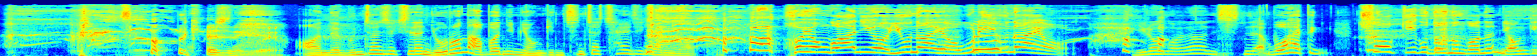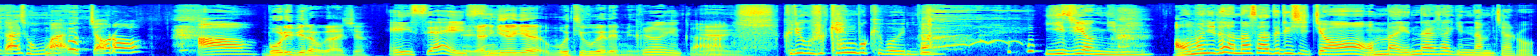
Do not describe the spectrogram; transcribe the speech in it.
그래서 그렇게 하시는 거예요. 어, 근데 문천식 씨는 요런 아버님 연기는 진짜 찰지게 하는 것 같아요. 허영거 아니요, 유나요, 우리 유나요. 아, 이런 거는 진짜 뭐 하여튼 추억 끼고 도는 거는 연기가 정말 쩔어. 아, 몰입이라고 하죠. 에이스야, 에이스. 예, 연기력의 모티브가 됩니다. 그러니까. 예, 예. 그리고 그렇게 행복해 보인다. 이지영 님이 어머니도 하나 사드리시죠. 엄마 옛날 사귄 남자로.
